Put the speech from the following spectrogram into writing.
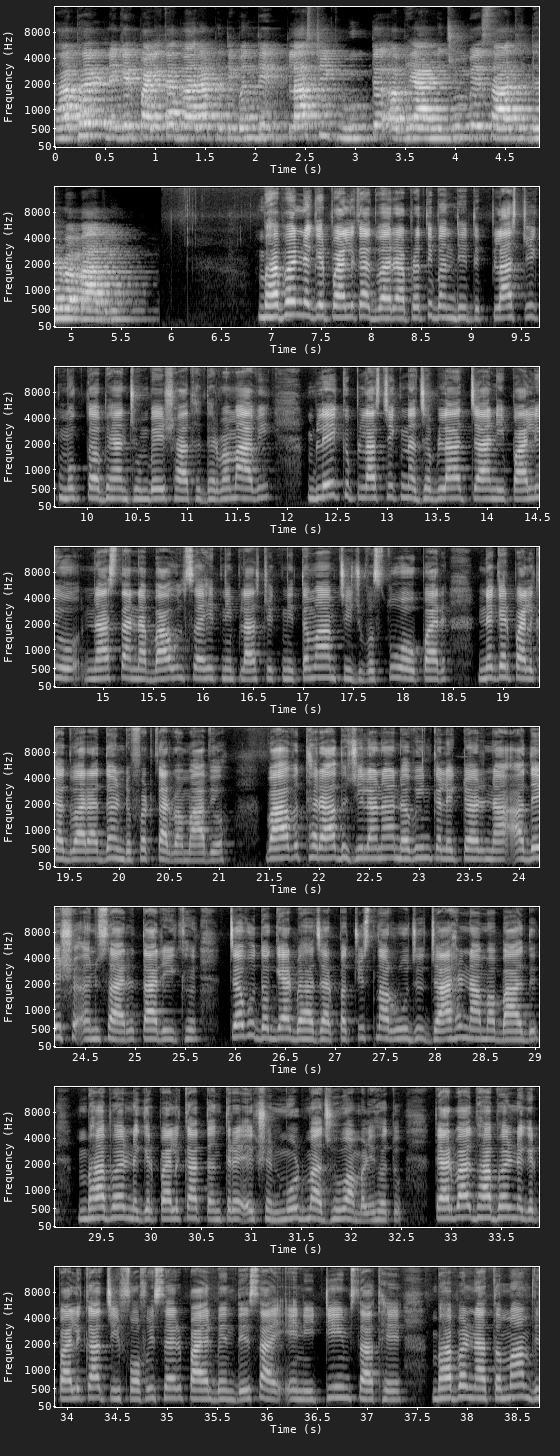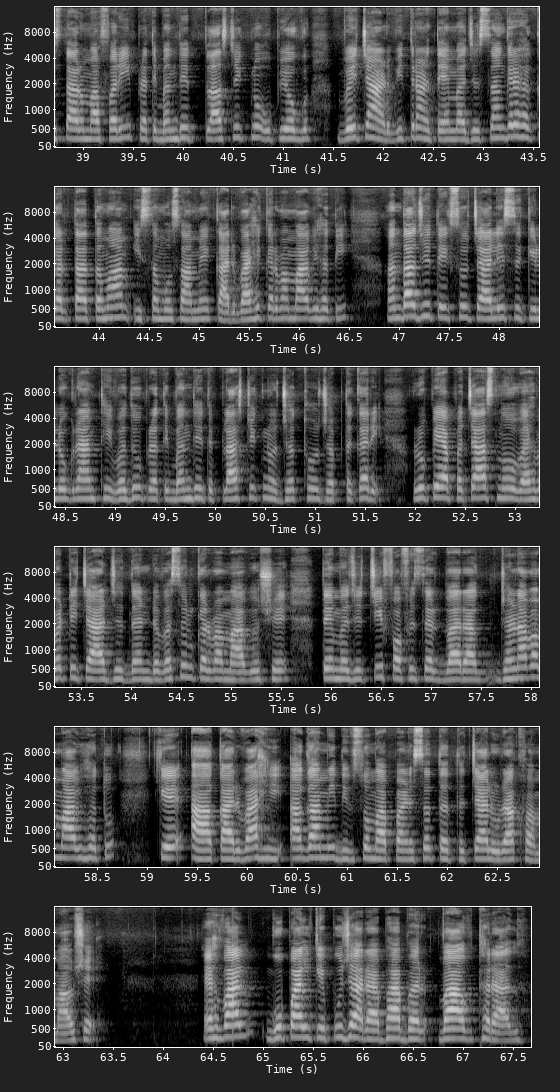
ભાભર નગરપાલિકા દ્વારા પ્રતિબંધિત પ્લાસ્ટિક મુક્ત અભિયાન ઝુંબેશ હાથ ધરવામાં આવ્યું. ભાભર નગરપાલિકા દ્વારા પ્રતિબંધિત પ્લાસ્ટિક મુક્ત અભિયાન ઝુંબેશ હાથ ધરવામાં આવી. બ્લેક પ્લાસ્ટિકના જબલા, ચાની પાલીઓ, નાસ્તાના બાઉલ સહિતની પ્લાસ્ટિકની તમામ ચીજ વસ્તુઓ ઉપર નગરપાલિકા દ્વારા દંડ ફટકારવામાં આવ્યો. વાવ થરાદ જિલ્લાના નવીન કલેક્ટરના આદેશ અનુસાર તારીખ ચૌદ અગિયાર બે હજાર પચીસના રોજ જાહેરનામા બાદ ભાભર નગરપાલિકા તંત્ર એક્શન મોડમાં જોવા મળ્યું હતું. ત્યારબાદ ભાભર નગરપાલિકા ચીફ ઓફિસર પાયલબેન દેસાઈ એની ટીમ સાથે ભાભરના તમામ વિસ્તારોમાં ફરી પ્રતિબંધિત પ્લાસ્ટિકનો ઉપયોગ, વેચાણ, વિતરણ તેમજ સંગ્રહ કરતા તમામ ઇસમો સામે કાર્યવાહી કરવામાં આવી હતી. અંદાજિત એકસો ચાલીસ કિલોગ્રામથી વધુ પ્રતિબંધિત પ્લાસ્ટિકનો જથ્થો જપ્ત કરી. રૂપિયા પચાસનો વહીવટી ચાર્જ દંડ વસૂલ કરવામાં આવ્યો છે. તેમજ ચીફ ઓફિસર દ્વારા જણાવવામાં આવ્યું હતું કે આ કાર્યવાહી આગામી દિવસોમાં પણ સતત ચાલુ રાખવામાં આવશે. અહેવાલ, ગોપાલ કે પૂજારા, ભાભર, વાવ, થરાદ.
